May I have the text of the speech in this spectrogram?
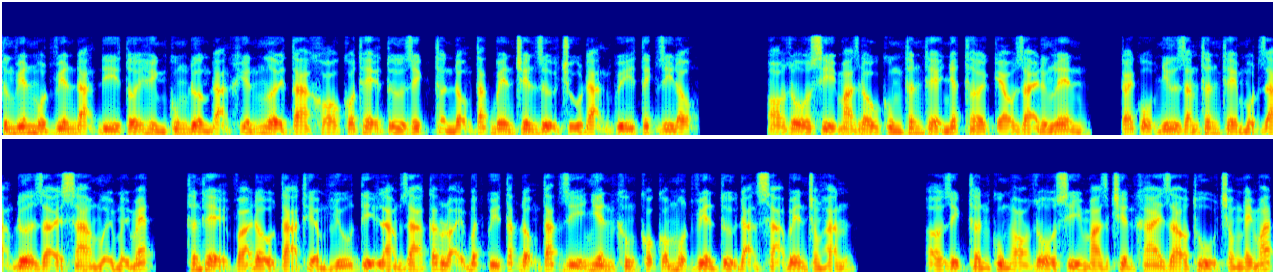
Từng viên một viên đạn đi tới hình cung đường đạn khiến người ta khó có thể từ dịch thần động tác bên trên dự chủ đạn quỹ tích di động. Họ rổ xì mà đầu cùng thân thể nhất thời kéo dài đứng lên cái cổ như rắn thân thể một dạng đưa dài xa mười mấy mét, thân thể và đầu tả thiểm hữu tị làm ra các loại bất quy tắc động tác dĩ nhiên không có có một viên tử đạn xạ bên trong hắn. Ở dịch thần cùng họ rổ xì mà triển khai giao thủ trong nháy mắt,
